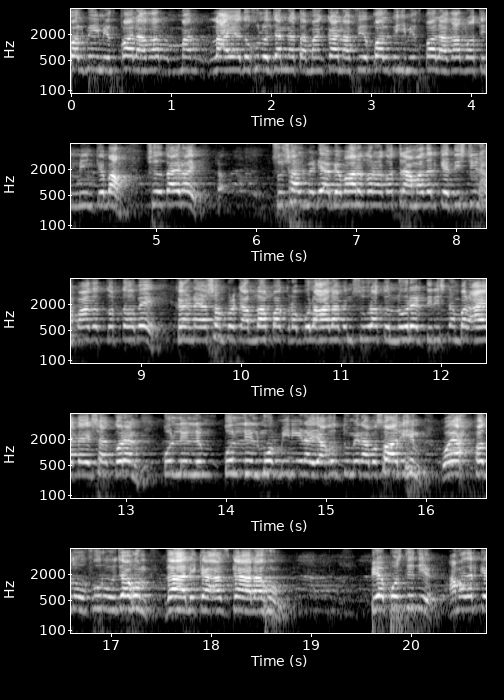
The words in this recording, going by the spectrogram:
কলবিহি মিসকালা যার মান লা ইয়াদখুলুল জান্নাতা, মান কানা ফি কলবিহি মিসকালা যাররাতিন মিন কিবার শুধু তাই নয়, সোশ্যাল মিডিয়া ব্যবহার করার ক্ষেত্রে আমাদেরকে দৃষ্টির হেফাজত করতে হবে। কারণ এ সম্পর্কে আল্লাহ পাক রব্বুল আলামিন সূরাতুন নূরের 30 নম্বর আয়াতে ইরশাদ করেন কুল্লিল কুল্লিল মুমিনিনা ইয়াগুদ্দু মিন আবসারিহিম ওয়া ইয়াহফাযু ফুরুজাহুম, যালিকা আযকা লাহুম। প্রিয় উপস্থিতি আমাদেরকে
